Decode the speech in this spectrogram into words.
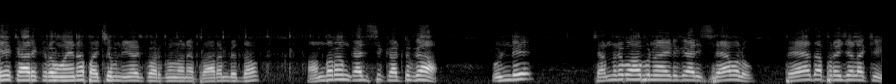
ఏ కార్యక్రమం అయినా పశ్చిమ నియోజకవర్గంలోనే ప్రారంభిద్దాం. అందరం కలిసి కట్టుగా ఉండి చంద్రబాబు నాయుడు గారి సేవలు పేద ప్రజలకి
